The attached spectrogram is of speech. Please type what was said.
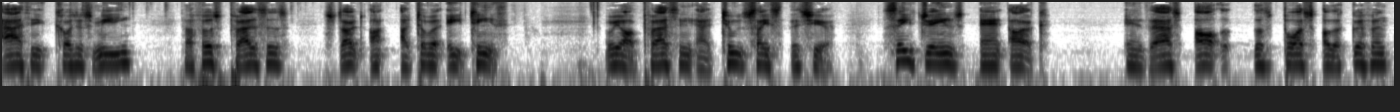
athlete coaches meeting. The first practices start on October 18th. We are practicing at two sites this year St. James and Arc. And that's all the sports of the Gryphon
